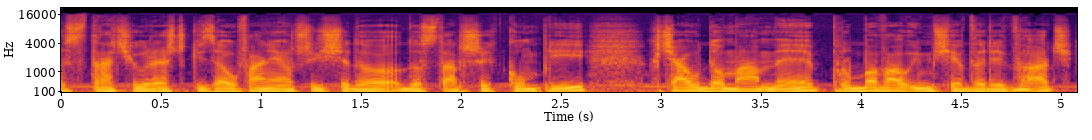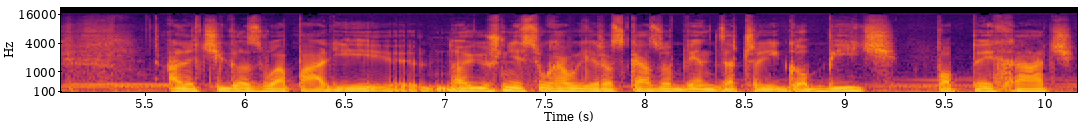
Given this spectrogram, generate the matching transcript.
y, stracił resztki zaufania oczywiście do, do starszych kumpli, chciał do mamy, próbował im się wyrywać, ale ci go złapali. No już nie słuchał ich rozkazów, więc zaczęli go bić, popychać,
